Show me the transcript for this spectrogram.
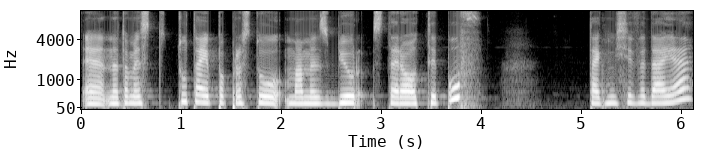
E, natomiast tutaj po prostu mamy zbiór stereotypów, tak mi się wydaje,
